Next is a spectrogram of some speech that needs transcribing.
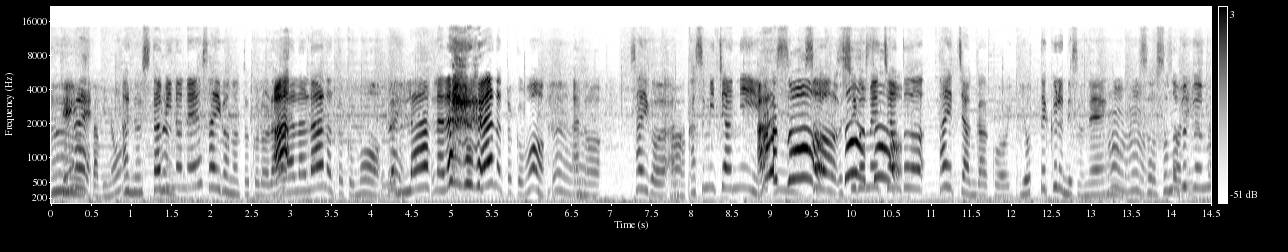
うんではい。旅のあの下火のね最後のところララララのとこもララララのとこもあの最後あのかすみちゃんにあそう。牛込ちゃんとたえちゃんがこう寄ってくるんですよね。うんうん。そうその部分も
